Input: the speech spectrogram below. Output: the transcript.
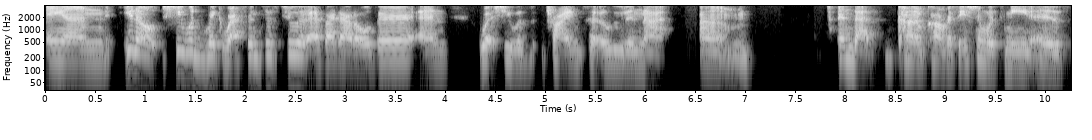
And, you know, she would make references to it as I got older and what she was trying to elude in that um in that kind of conversation with me is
